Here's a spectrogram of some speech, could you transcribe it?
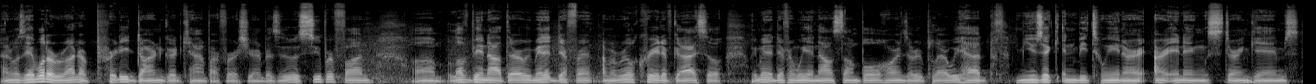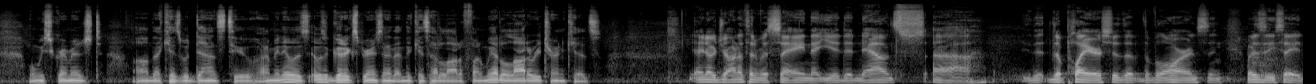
and was able to run a pretty darn good camp our first year in business. It was super fun, um, loved being out there. We made it different. I'm a real creative guy, so we made it different. We announced on bullhorns every player. We had music in between our, our innings during games when we scrimmaged um, that kids would dance to. I mean, it was it was a good experience, and, the kids had a lot of fun. We had a lot of return kids. I know Jonathan was saying that you'd announce uh, the, the players to the, the Blorns, and what does he say?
